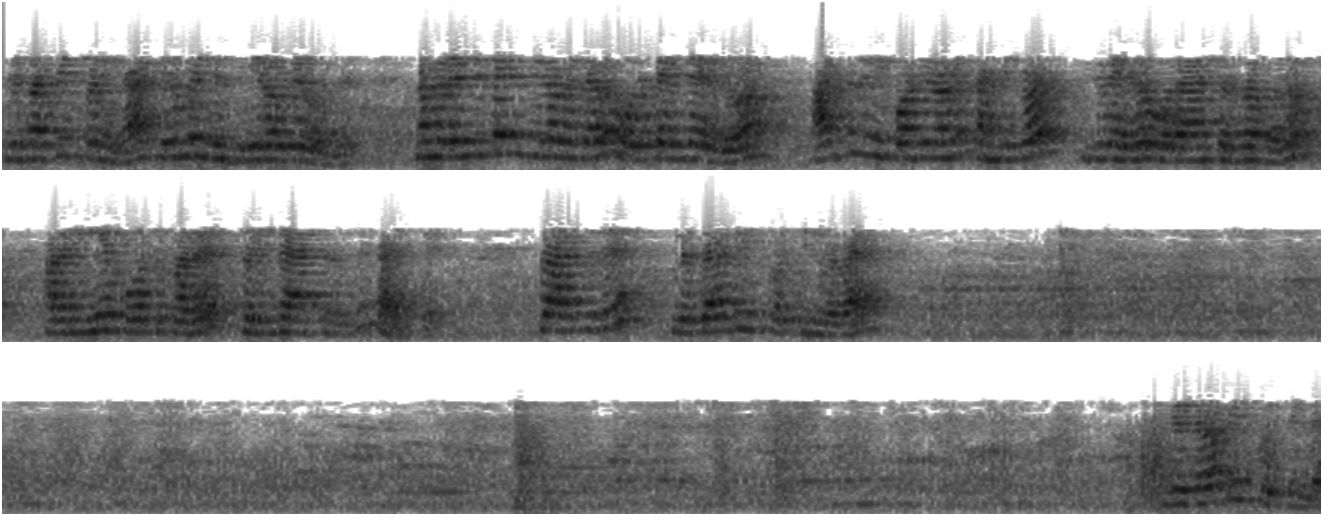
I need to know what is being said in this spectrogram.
இது சப்ஸ்டிட் பண்ணினா திரும்ப இந்த ஜீரோவே வருது. நம்ம ரெண்டு டைம் ஜீரோ வந்தாலும் ஒரு டைம் தான் எழுதுவோம். அடுத்தது நீ போட்டினாலும் கண்டிப்பா இதுல ஏதோ ஒரு ஆன்சர் தான் வரும். அதை நீயே போட்டு பாரு. ஸோ இந்த ஆன்சர் வந்து கரெக்ட் ஸோ அடுத்தது இந்த தேர்ட்டின் கொஸ்டின் வர இந்த தேர்ட்டீன் கொஸ்டின்ல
